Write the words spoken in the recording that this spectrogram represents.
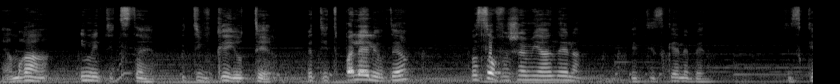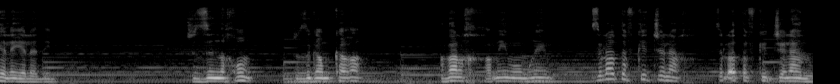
היא אמרה, אם היא תצטער, היא תבכה יותר ותתפלל יותר, בסוף השם יענה לה. היא תזכה לבן, תזכה לילדים. שזה נכון, שזה גם קרה. אבל חכמים אומרים, זה לא התפקיד שלך, זה לא התפקיד שלנו.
